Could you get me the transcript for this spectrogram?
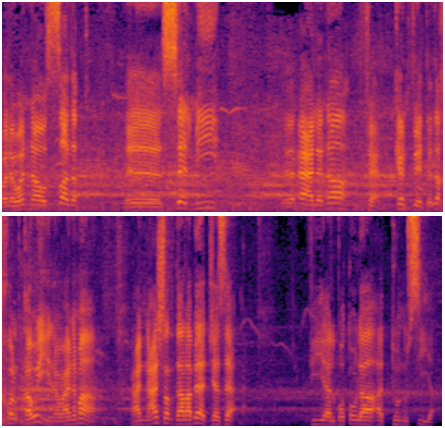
ولو أنه الصادق آه، سلمي آه، أعلن فعلا. كان فيه تدخل قوي نوعا ما عن عشر ضربات جزاء في البطولة التونسية.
